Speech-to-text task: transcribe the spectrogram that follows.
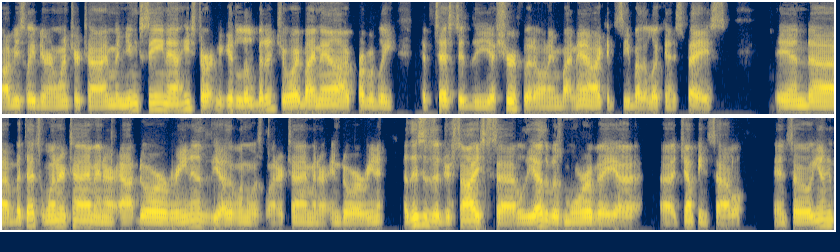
obviously during winter time and you can see now he's starting to get a little bit of joy by now i probably have tested the uh, surefoot on him by now i can see by the look in his face and uh, but that's wintertime in our outdoor arena the other one was wintertime in our indoor arena now this is a dressage saddle the other was more of a uh, uh, jumping saddle and so you know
